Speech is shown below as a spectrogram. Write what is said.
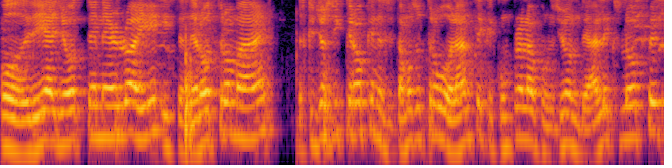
podría yo tenerlo ahí y tener otro Mae. Es que yo sí creo que necesitamos otro volante que cumpla la función de Alex López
